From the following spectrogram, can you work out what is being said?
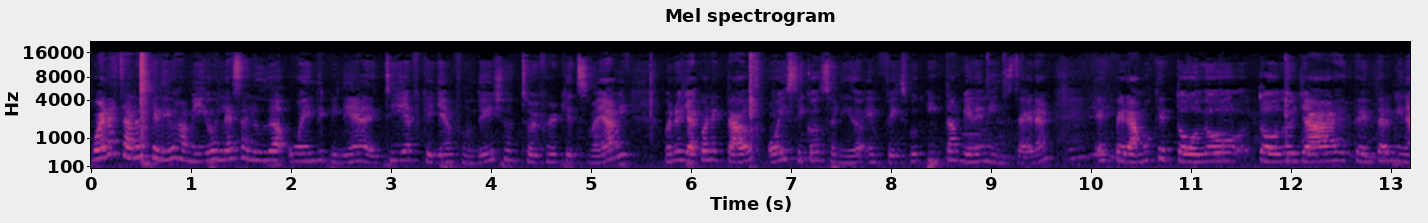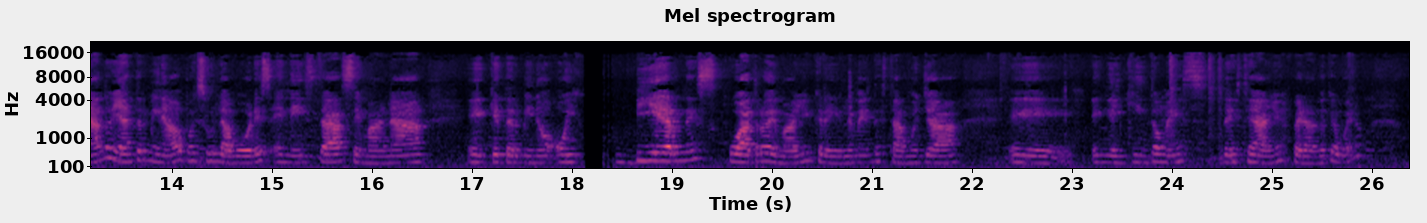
Buenas tardes queridos amigos, les saluda Wendy Pineda de TFKM Foundation, Toy for Kids Miami. Bueno, ya conectados hoy sí con sonido en Facebook y también en Instagram. Esperamos que todo, todo ya estén terminando, ya han terminado pues sus labores en esta semana eh, que terminó hoy viernes 4 de mayo. Increíblemente estamos ya eh, en el quinto mes de este año, esperando que bueno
